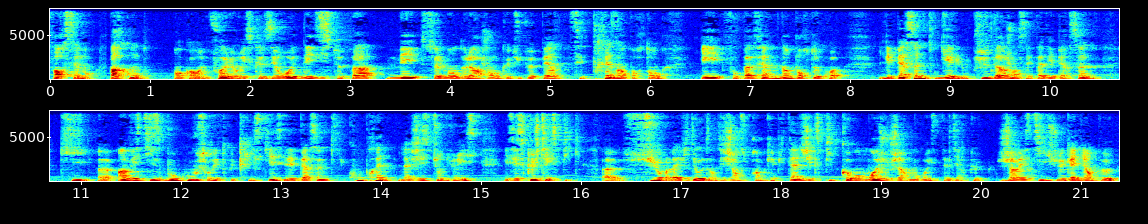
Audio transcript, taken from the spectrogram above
forcément. Par contre, encore une fois, le risque zéro n'existe pas, mais seulement de l'argent que tu peux perdre. C'est très important et faut pas faire n'importe quoi. Les personnes qui gagnent le plus d'argent, c'est pas des personnes qui euh, investissent beaucoup sur des trucs risqués, c'est des personnes qui comprennent la gestion du risque et c'est ce que je t'explique. Euh, sur la vidéo d'intelligence prime capital, j'explique comment moi je gère mon risque, c'est-à-dire que j'investis, je gagne un peu,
